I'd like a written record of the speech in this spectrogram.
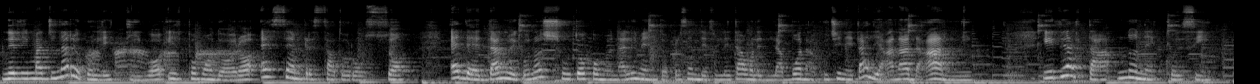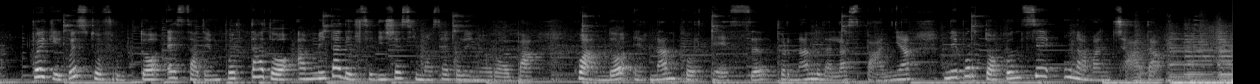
Nell'immaginario collettivo il pomodoro è sempre stato rosso, ed è da noi conosciuto come un alimento presente sulle tavole della buona cucina italiana da anni. In realtà non è così, poiché questo frutto è stato importato a metà del XVI secolo in Europa, quando Hernán Cortés, tornando dalla Spagna, ne portò con sé una manciata.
